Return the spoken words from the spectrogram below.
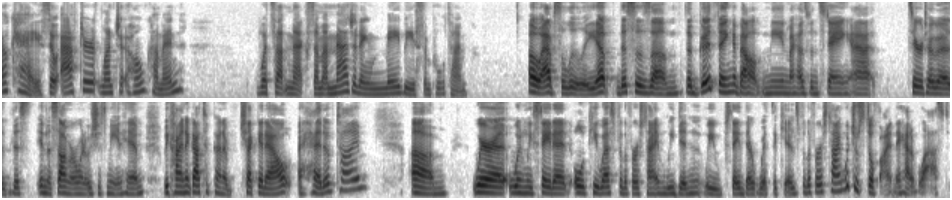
Okay, so after lunch at homecoming, what's up next? I'm imagining maybe some pool time. Oh, absolutely. Yep. This is um the good thing about me and my husband staying at Saratoga this in the summer when it was just me and him. We kind of got to kind of check it out ahead of time. Um where when we stayed at Old Key West for the first time, we didn't. We stayed there with the kids for the first time, which was still fine. They had a blast.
